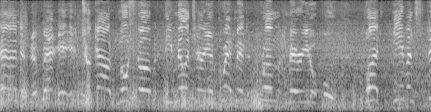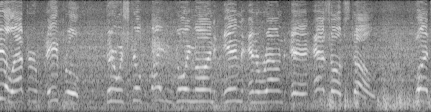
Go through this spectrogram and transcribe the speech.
and it took out most of the military equipment from Mariupol. But even still, after April, there was still fighting going on in and around uh, Azovstal. But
